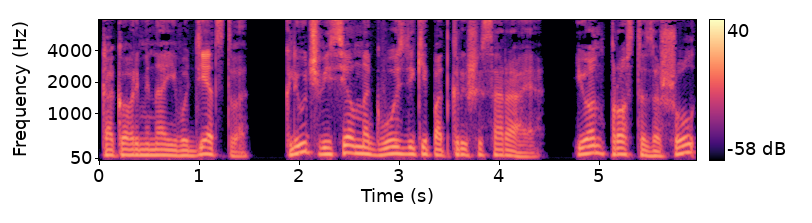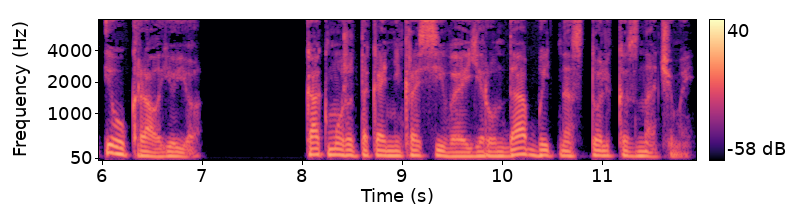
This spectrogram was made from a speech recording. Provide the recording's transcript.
Как во времена его детства, Ключ висел на гвоздике под крышей сарая, и он просто зашел и украл ее. Как может такая некрасивая ерунда быть настолько значимой?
